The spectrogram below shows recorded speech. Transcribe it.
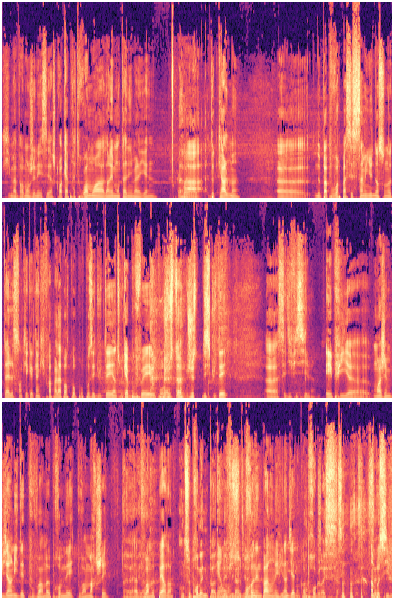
qui m'a vraiment gêné. C'est-à-dire, je crois qu'après trois mois dans les montagnes himalayennes, à- de calme, euh, ne pas pouvoir passer cinq minutes dans son hôtel sans qu'il y ait quelqu'un qui frappe à la porte pour proposer du thé, un truc à bouffer ou pour juste, juste discuter, euh, c'est difficile. Et puis, euh, moi, j'aime bien l'idée de pouvoir me promener, de pouvoir marcher, Ah ouais, mais là, pouvoir me perdre. on ne se promène pas dans on les ne villes se indiennes. promène pas dans les villes indiennes. Quoi. On progresse. Impossible.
